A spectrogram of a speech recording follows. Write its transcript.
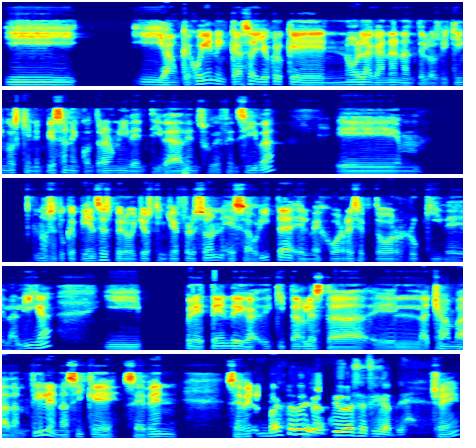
Y, y aunque jueguen en casa, yo creo que no la ganan ante los vikingos, quienes empiezan a encontrar una identidad en su defensiva. Eh, no sé tú qué pienses, pero Justin Jefferson es ahorita el mejor receptor rookie de la liga y pretende quitarle hasta la chamba a Adam Thielen, así que se ven, se ven. Va a estar divertido ese, fíjate. Sí.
